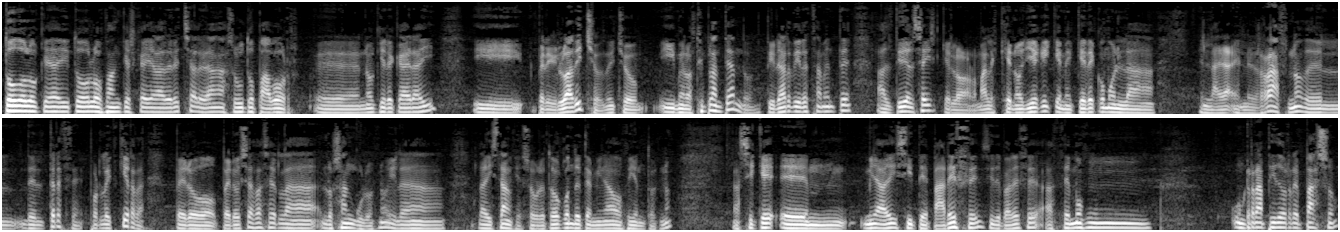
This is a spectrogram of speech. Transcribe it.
todo lo que hay, todos los banques que hay a la derecha le dan absoluto pavor. Eh, no quiere caer ahí, y, pero y lo ha dicho, de hecho, y me lo estoy planteando, tirar directamente al tee del 6, que lo normal es que no llegue y que me quede como en la, en, la, en el RAF, ¿no? Del, del 13, por la izquierda. Pero, pero esa va a ser la, los ángulos, ¿no? Y la, la distancia, sobre todo con determinados vientos, ¿no? Así que, eh, mira, ahí, si te parece, si te parece, hacemos un, un rápido repaso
